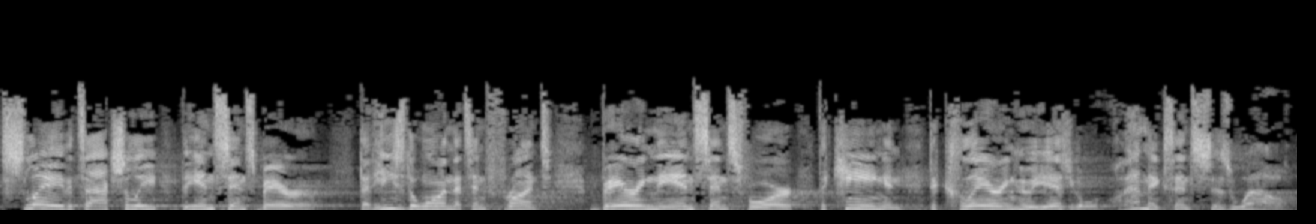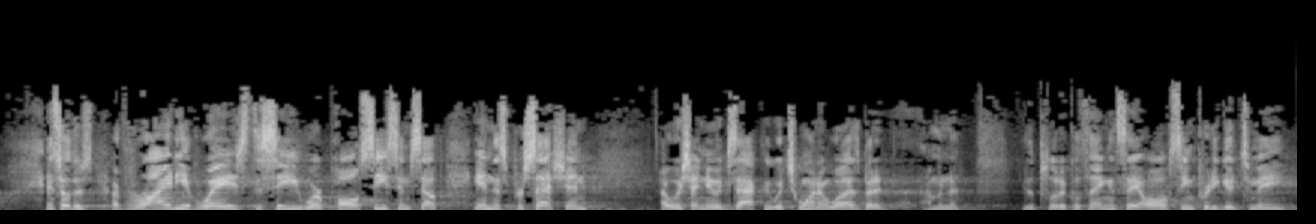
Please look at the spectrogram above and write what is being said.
slave. It's actually the incense bearer. That he's the one that's in front bearing the incense for the king and declaring who he is. You go, well, that makes sense as well. And so there's a variety of ways to see where Paul sees himself in this procession. I wish I knew exactly which one it was, but it, I'm going to do the political thing and say all seem pretty good to me.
